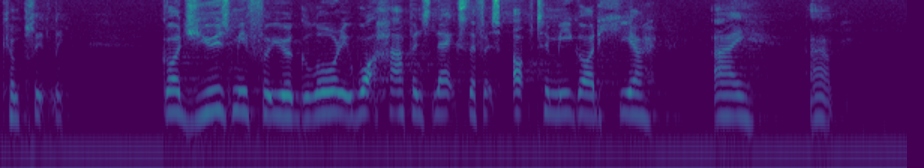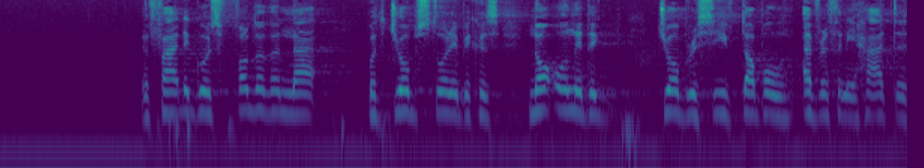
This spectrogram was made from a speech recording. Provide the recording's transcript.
completely. God, use me for your glory. What happens next? If it's up to me, God, here I am. In fact, it goes further than that with Job's story because not only did Job receive double everything he had to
